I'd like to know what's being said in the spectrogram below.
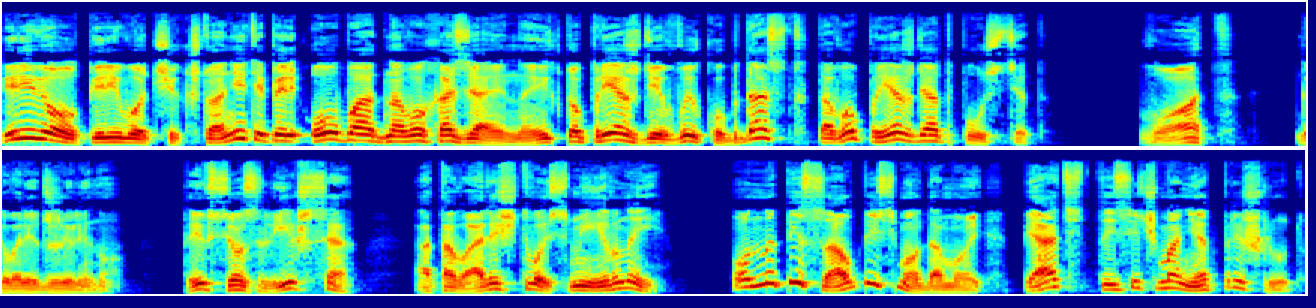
Перевел переводчик, что они теперь оба одного хозяина, и кто прежде выкуп даст, того прежде отпустит. «Вот», — говорит Жилину, — «ты все злишься, а товарищ твой смирный. Он написал письмо домой, пять тысяч монет пришлют.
